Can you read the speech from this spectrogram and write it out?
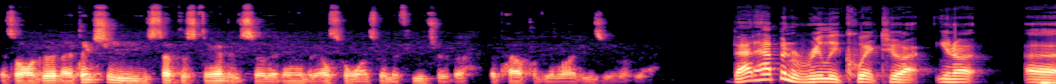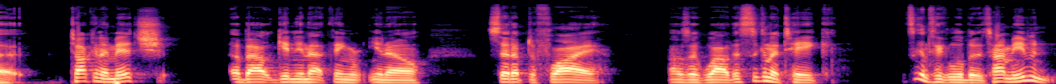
it's all good. And I think she set the standard so that anybody else who wants to in the future, the, the path will be a lot easier over there. That happened really quick too. I, you know, uh, talking to Mitch about getting that thing, you know, set up to fly. I was like, wow, this is going to take it's going to take a little bit of time. Even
